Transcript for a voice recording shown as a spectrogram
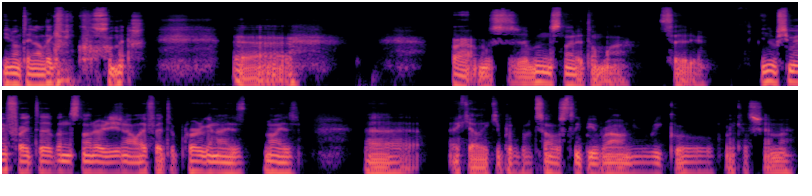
e não tem nada a ver com o Homer. Uh, pá, mas a banda sonora é tão má, sério. Ainda por cima é feita, a banda sonora original é feita por Organized Noise. Uh, aquela equipa de produção, o Sleepy Brown e o Rico, como é que ele se chama?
